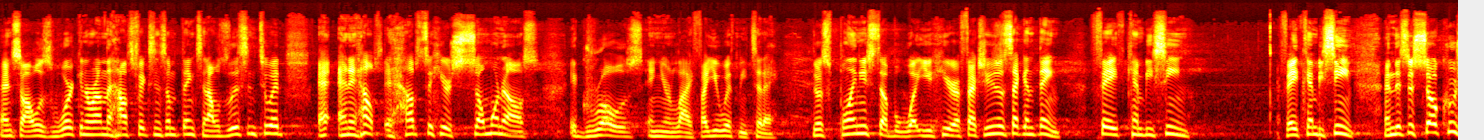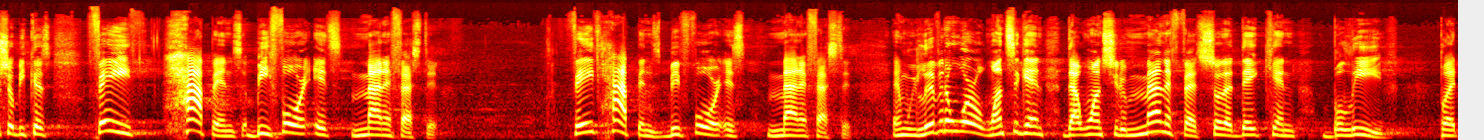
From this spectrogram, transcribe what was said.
And so I was working around the house fixing some things, and I was listening to it, and, and it helps. It helps to hear someone else. It grows in your life. Are you with me today? There's plenty of stuff, but what you hear affects you. Here's the second thing faith can be seen. Faith can be seen. And this is so crucial because faith happens before it's manifested. Faith happens before it's manifested. And we live in a world, once again, that wants you to manifest so that they can believe. But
